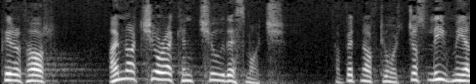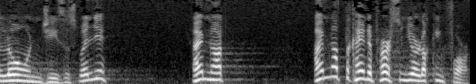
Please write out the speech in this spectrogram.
Peter thought, I'm not sure I can chew this much. I've bitten off too much. Just leave me alone, Jesus, will you? I'm not, I'm not the kind of person you're looking for.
